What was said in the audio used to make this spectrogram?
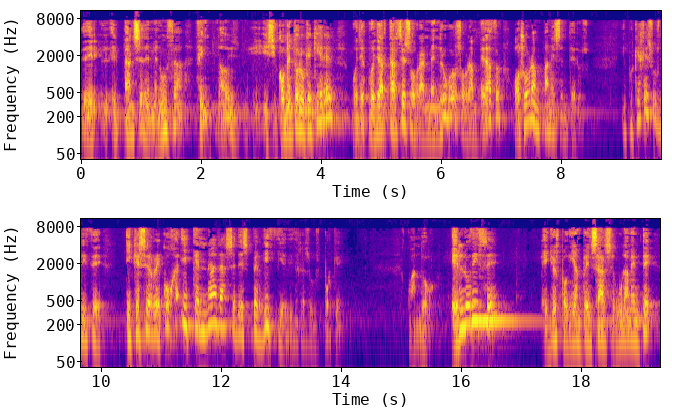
El, pan se desmenuza, en fin, ¿no? Y, si comen todo lo que quieren, pues después de hartarse sobran mendrugos, sobran pedazos o sobran panes enteros. ¿Y por qué Jesús dice, y que se recoja y que nada se desperdicie, dice Jesús? ¿Por qué? Cuando Él lo dice, ellos podían pensar seguramente,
